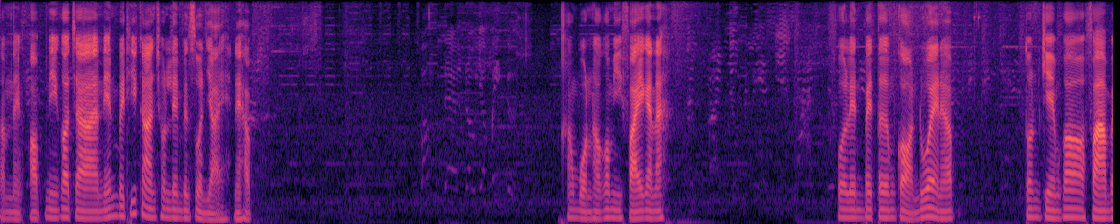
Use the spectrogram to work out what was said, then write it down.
ตำแหน่งออฟนี่ก็จะเน้นไปที่การชนเลนเป็นส่วนใหญ่นะครับ ข้างบนเขาก็มีไฟกันนะโฟเรนไปเติมก่อนด้วยนะครับ ต้นเกมก็ฟาร์มไป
